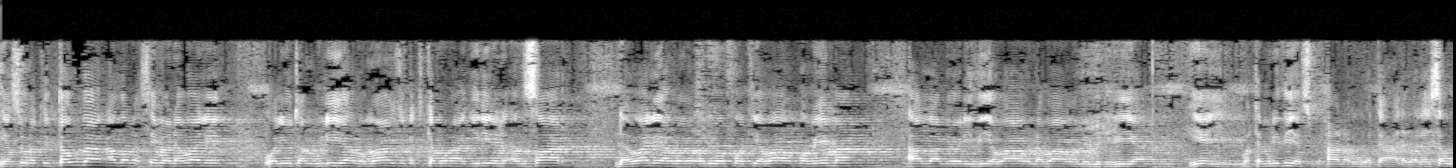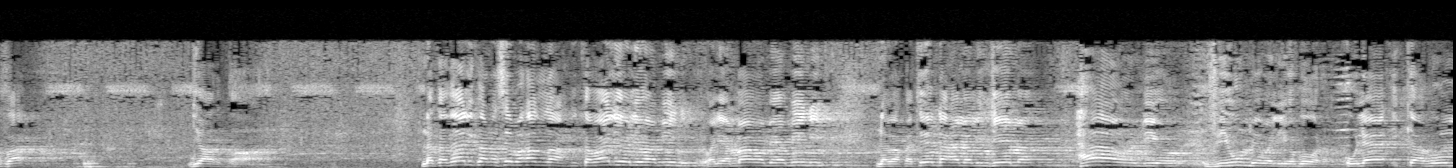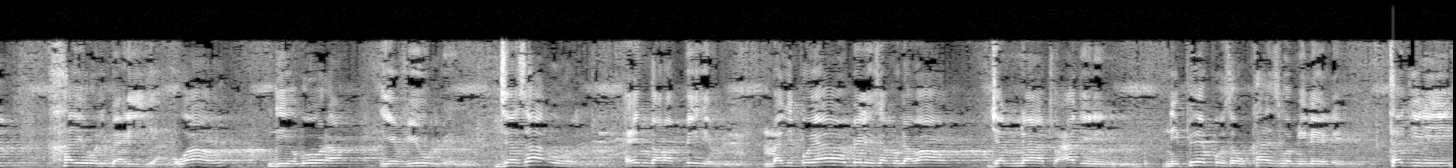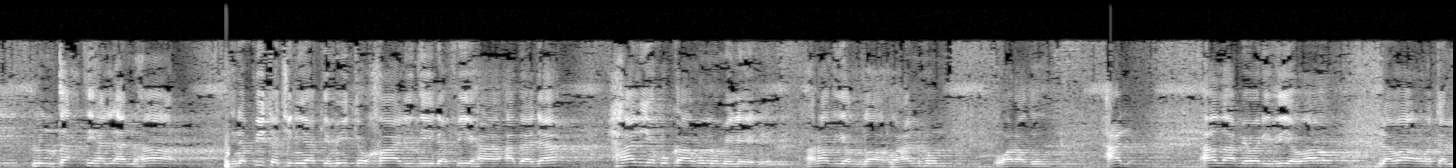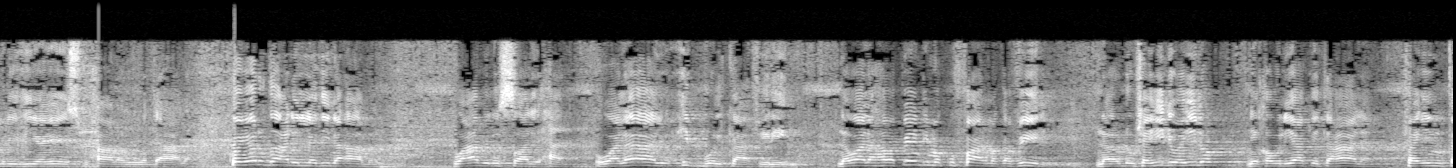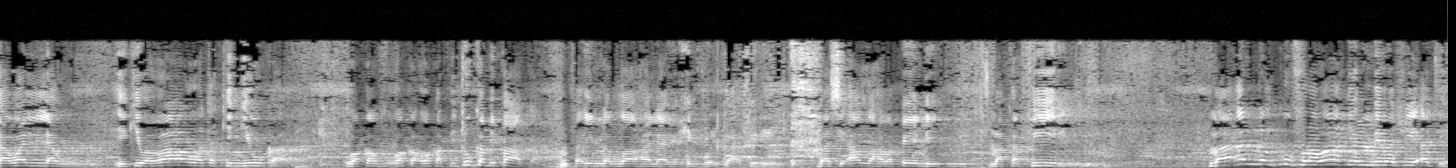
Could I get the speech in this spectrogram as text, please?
ya surati tauba allah anasema na wale waliotangulia wa mwanzo katika muhajirina na ansar na wale waliowafuatia wao kwa wema allah amewaridhia wao na wao wamemridhia yeye watamridhia subhanahu wa taala wala saufa yarda na kadhalika anasema allah hakika wale walioamini wale ambao wameamini na wakatenda amali njema hao ndio viumbe walio bora. Ulaika hum khairu lbariya wao ndio bora ya viumbe. Jazauhum inda rabbihim malipo yao mbele za mula wao jannatu adnin ni pepo za ukazi wa milele tajri min tahtiha lanhar zinapita chini yake mito khalidina fiha abada hali ya kukaa humo milele radhiallahu anhum waradu anhu allah amewaridhia wao na wao watamridhia yeye subhanahu wa taala kwa yardha ani ladhina amanu waamilu lsalihat wala yuhibu lkafirin na wala hawapendi makufari makafiri na ushahidi wa hilo ni kauli yake taala fain tawallau ikiwa wao watakingiuka wakapituka waka, waka mipaka faina allaha la yuhibu lkafirin basi allah hawapendi makafiri. Ma anna lkufra waqiun bimashiatih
